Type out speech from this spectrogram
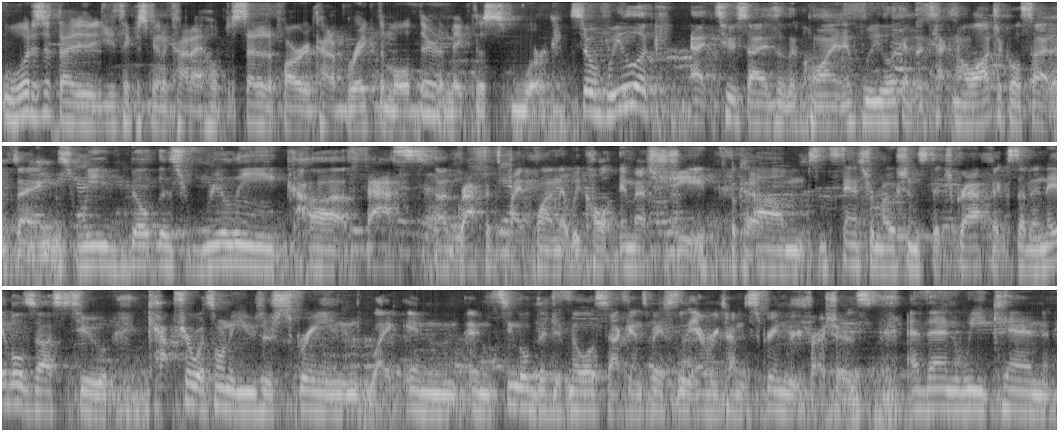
what is it that you think is going to kind of help set it apart and kind of break the mold there to make this work? So if we look at two sides of the coin, if we look at the technological side of things, we've built this really uh, fast uh, graphics pipeline that we call MSG. Okay. Um, it stands for Motion Stitch Graphics that enables us to capture what's on a user's screen like in, in single digit milliseconds, basically every time the screen refreshes. And then we can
